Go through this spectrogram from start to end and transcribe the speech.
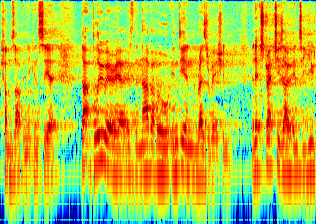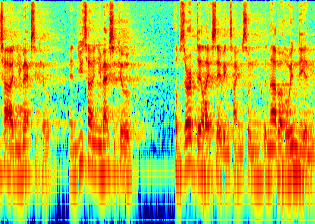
comes up and you can see it. That blue area is the Navajo Indian Reservation, and it stretches out into Utah and New Mexico. And Utah and New Mexico observe daylight saving time, so the Navajo Indian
